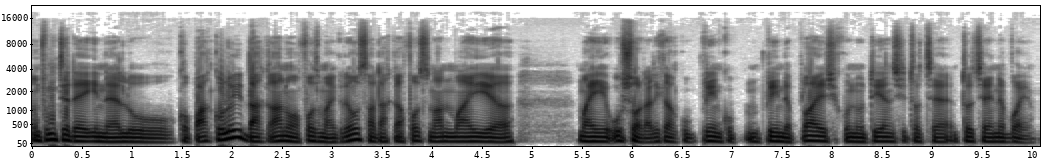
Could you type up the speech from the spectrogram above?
în funcție de inelul copacului, dacă anul a fost mai greu sau dacă a fost un an mai, uh, mai ușor, adică cu plin, cu plin de ploaie și cu nutrienți și tot ce, tot ce ai nevoie.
